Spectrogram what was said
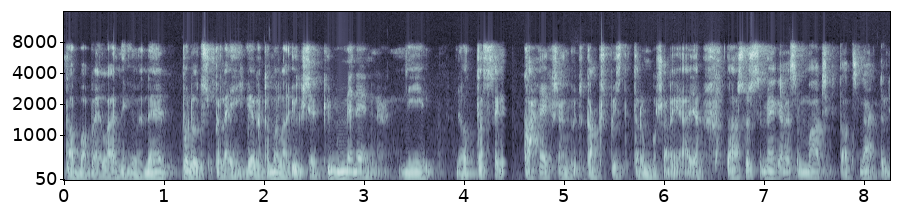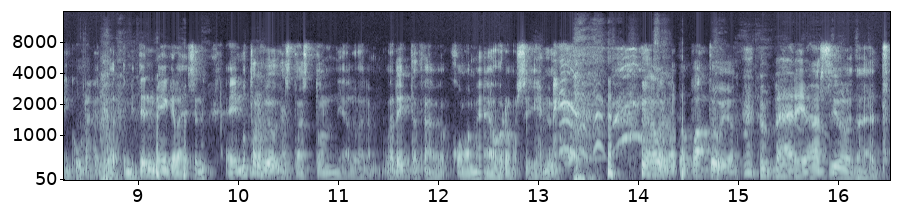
tapapeilla, että niin ne pudotuspeleihin kertomalla 1 ja 10, niin ne ottaisi sen 82 pistettä runkosarjaa. Ja taas olisi se meikäläisen Magic Touch nähty niin urheilu, että miten meikäläisen, ei mun tarvi oikeastaan sitä tonnia lyödä, riittää täällä kolme euroa siihen, niin alkaa tapahtua jo vääriä asioita, että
